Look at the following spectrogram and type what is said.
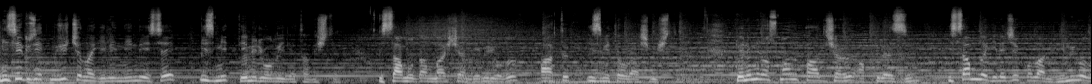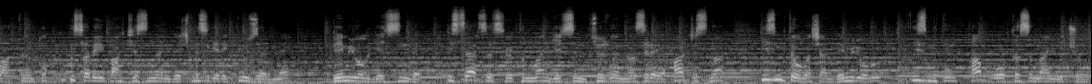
...1873 yılına gelindiğinde ise İzmit Demiryolu ile tanıştı. İstanbul'dan başlayan demiryolu artık İzmit'e ulaşmıştı. Dönemin Osmanlı Padişahı Abdülaziz'in İstanbul'a gelecek olan demiryolu hattının Topkapı Sarayı bahçesinden geçmesi gerektiği üzerine demiryolu geçsin de isterse sırtımdan geçsin sözüne nazire yaparcasına İzmit'e ulaşan demiryolu İzmit'in tam ortasından geçiyordu.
